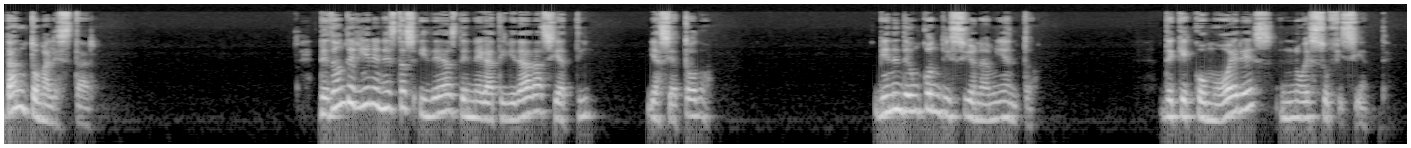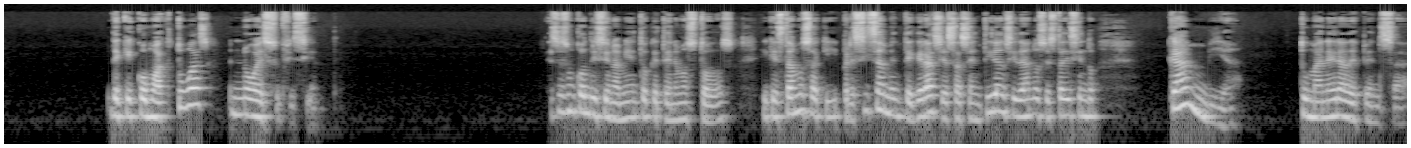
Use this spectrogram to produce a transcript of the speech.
tanto malestar. ¿De dónde vienen estas ideas de negatividad hacia ti y hacia todo? Vienen de un condicionamiento, de que como eres no es suficiente, de que como actúas no es suficiente. Ese es un condicionamiento que tenemos todos y que estamos aquí precisamente gracias a sentir ansiedad nos está diciendo, cambia tu manera de pensar.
